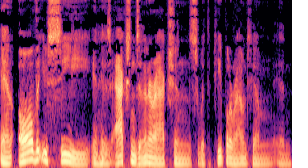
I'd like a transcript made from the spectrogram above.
And all that you see in his actions and interactions with the people around him in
